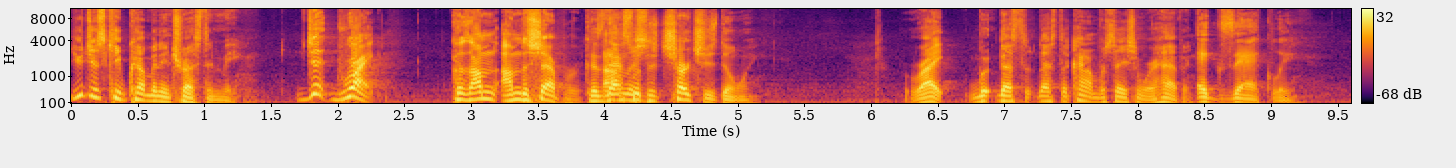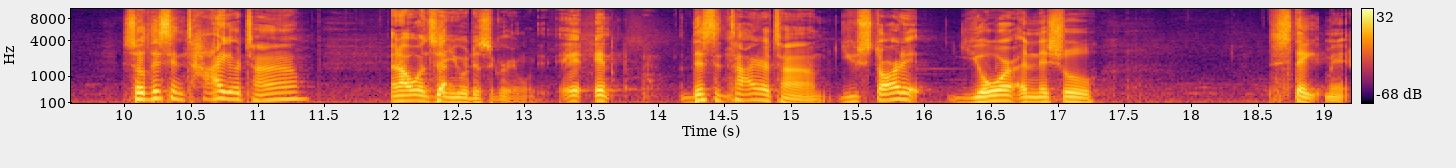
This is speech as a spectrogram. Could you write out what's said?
You just keep coming and trusting me. Just, right. Because I'm I'm the shepherd. Because that's the what sh- the church is doing. Right. But that's that's the conversation we're having. Exactly. So this entire time, And I wasn't saying you were disagreeing with. it, it, this entire time, you started your initial statement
